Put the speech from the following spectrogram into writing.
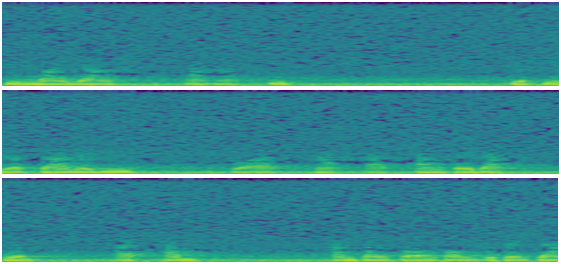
สิ่งบางอย่างถ้าหากที่เก็บที่รักษาไม่ดี ก็อาจหักอาจทางไปได้ส่วนอาจทำคำสั่งสอนของพระพุทธเจ้า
